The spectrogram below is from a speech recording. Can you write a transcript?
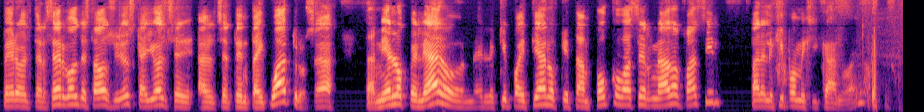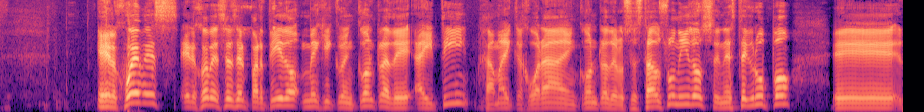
pero el tercer gol de Estados Unidos cayó al, al 74. O sea, también lo pelearon el equipo haitiano, que tampoco va a ser nada fácil para el equipo mexicano. ¿eh? El jueves, el jueves es el partido México en contra de Haití, Jamaica jugará en contra de los Estados Unidos en este grupo. Eh,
